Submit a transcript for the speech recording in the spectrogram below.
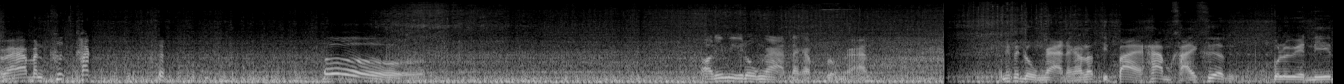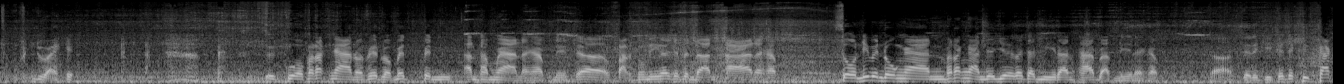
นไหมครับมันคึกคัก โอ้ ตอนนี้มีโรงงานนะครับโรงงาน อันนี้เป็นโรงงานนะครับ แล้วติดป้ายห้ามขายเครื่องบริเวณนี้ต้องเป็นไว้คือกลัวพนักงานประเภทแบบไม่เป็นอันทำงานนะครับนี่ก็ฝั่งตรงนี้ก็จะเป็นร้านค้านะครับโซนที่เป็นโรงงานพนักงานเยอะๆ ก็จะมีร้านค้าแบบนี้นะครับเศรษฐกิจก็จะคึกคัก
